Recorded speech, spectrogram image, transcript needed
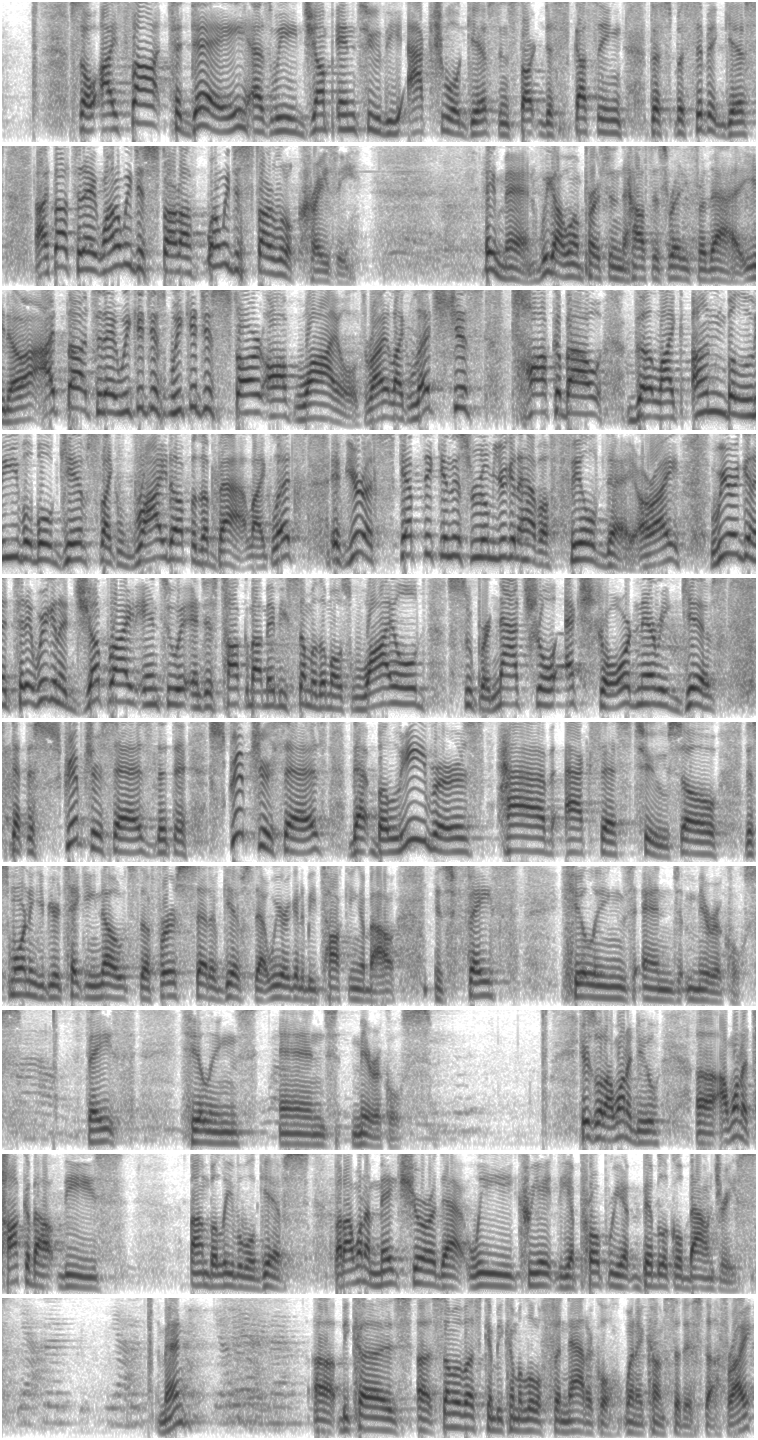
So I thought today, as we jump into the actual gifts and start discussing the specific gifts, I thought today, why don't we just start off, why don't we just start a little crazy? Hey man, we got one person in the house that's ready for that. You know, I thought today we could just we could just start off wild, right? Like let's just talk about the like unbelievable gifts like right up of the bat. Like let's if you're a skeptic in this room, you're to have a field day, all right? We are to today we're to jump right into it and just talk about maybe some of the most wild, supernatural, extraordinary gifts that the scripture says that the scripture says that believers have access to. So, this morning, if you're taking notes, the first set of gifts that we are going to be talking about is faith, healings, and miracles. Faith, healings, and miracles. Here's what I want to do uh, I want to talk about these unbelievable gifts, but I want to make sure that we create the appropriate biblical boundaries. Yeah. Amen? Uh, because uh, some of us can become a little fanatical when it comes to this stuff, right?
